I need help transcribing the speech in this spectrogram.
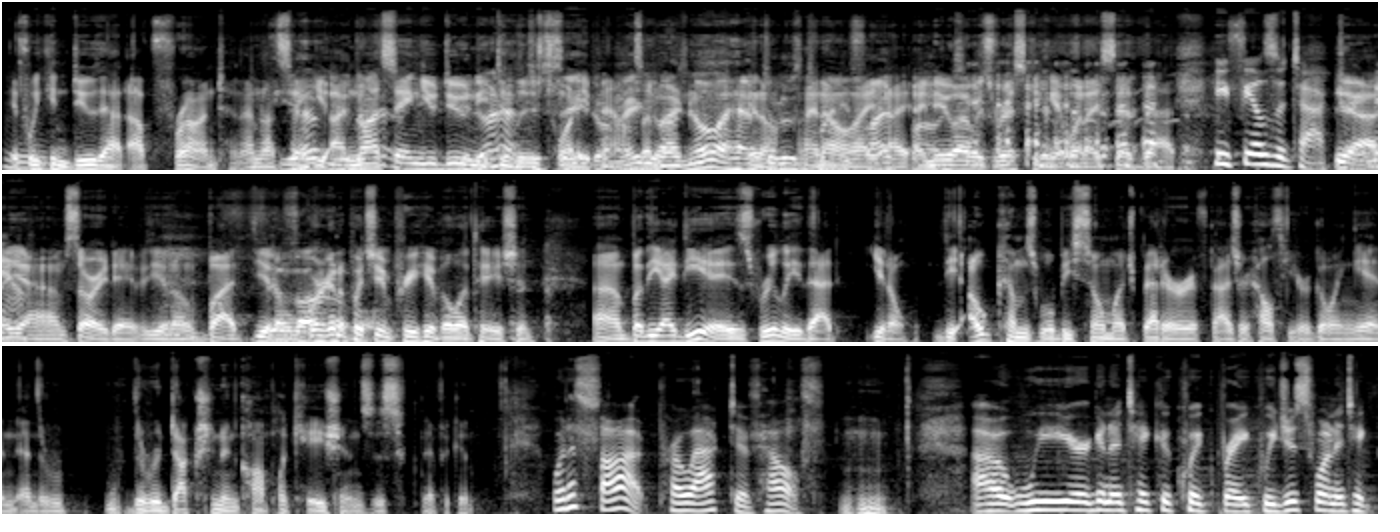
Mm. If we can do that up front, and I'm not saying you, I'm not saying you do you need to lose to 20 pounds. Not, I know I have you know, to lose I know. I, I, knew I was risking it when I said that. he feels attacked. Yeah, right yeah. I'm sorry, David. You know, but you know, we're going to put you in prehabilitation. Um, but the idea is really that you know the outcomes will be so much better if guys are healthier going in, and the the reduction in complications is significant. What a thought! Proactive health. Mm-hmm. Uh, we are going to take a quick break. We just want to take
